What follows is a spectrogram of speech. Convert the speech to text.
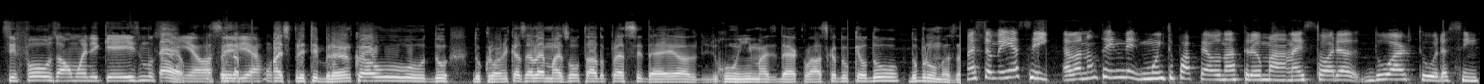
se for usar um maniqueísmo, sim, é, ela seria mais preto e branca, o do, do Crônicas ela é mais voltado para essa ideia ruim, mais ideia clássica do que o do, do Brumas, né? Mas também assim, ela não tem muito papel na trama, na história do Arthur, assim.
